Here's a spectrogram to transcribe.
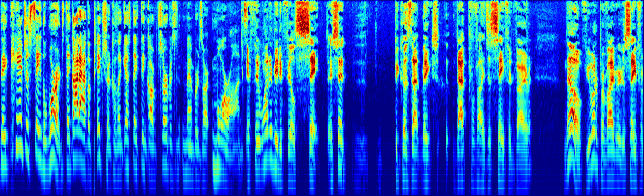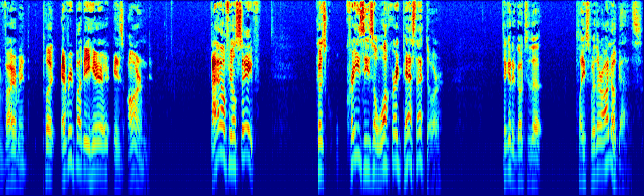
they can't just say the words. They got to have a picture because I guess they think our service members are morons. If they wanted me to feel safe, they said because that makes that provides a safe environment. No, if you want to provide me with a safe environment, put everybody here is armed. That'll feel safe. Because crazies will walk right past that door. They're going to go to the place where there are no guns,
